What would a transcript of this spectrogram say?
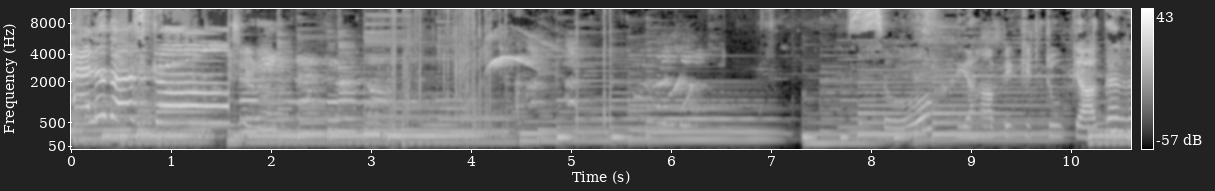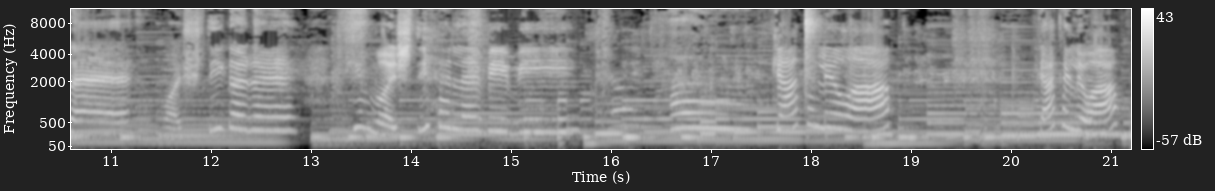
हेलो दोस्तों सो यहाँ पे किट्टू क्या कर रहा है? मस्ती कर रहा है। ये मस्ती कर रहा है बेबी क्या कर ले हो आप? क्या कर ले हो आप?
